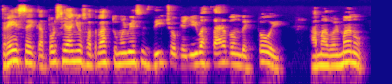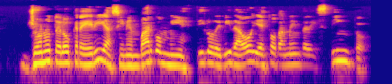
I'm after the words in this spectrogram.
13, 14 años atrás tú me hubieses dicho que yo iba a estar donde estoy, amado hermano, yo no te lo creería. Sin embargo, mi estilo de vida hoy es totalmente distinto.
